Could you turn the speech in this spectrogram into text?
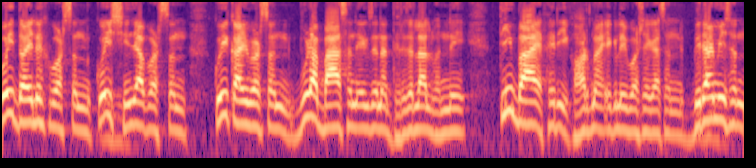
कोही दैलेख बस्छन् कोही सिन्जा बस्छन् कोही काहीँ बस्छन्। बुढा बा छन् एकजना धीरजलाल भन्ने ती बा फेरि घरमा एक्लै बसेका छन् बिरामी छन्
